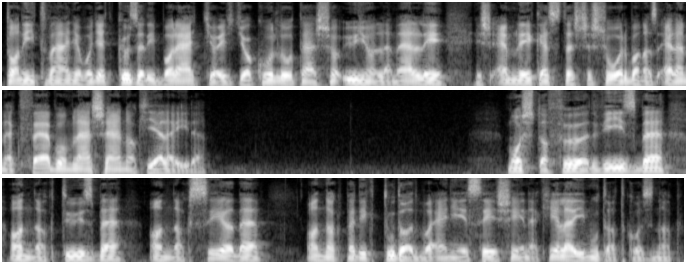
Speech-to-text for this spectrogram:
tanítványa vagy egy közeli barátja és gyakorlótársa üljön le mellé, és emlékeztesse sorban az elemek felbomlásának jeleire. Most a föld vízbe, annak tűzbe, annak szélbe, annak pedig tudatba enyészésének jelei mutatkoznak.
